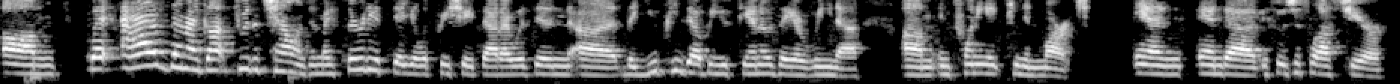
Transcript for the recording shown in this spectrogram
Um, but as then I got through the challenge, and my 30th day, you'll appreciate that. I was in uh, the UPW San Jose Arena um, in 2018 in March, and and uh, so it was just last year.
